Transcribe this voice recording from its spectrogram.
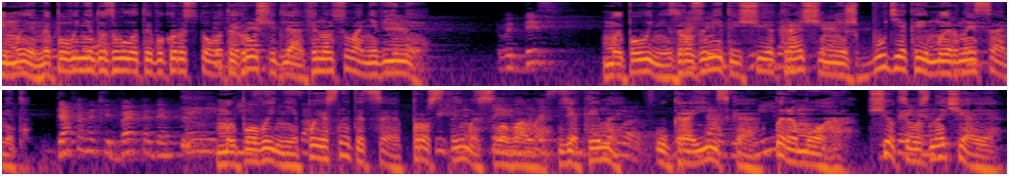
і ми не повинні дозволити використовувати гроші для фінансування війни. Ми повинні зрозуміти, що є кращим ніж будь-який мирний саміт. Ми повинні пояснити це простими словами, якими українська перемога. Що це означає?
